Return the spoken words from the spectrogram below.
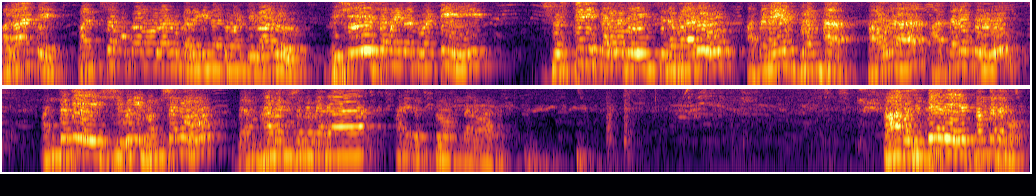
అలాంటి పంచముఖములను కలిగినటువంటి వాడు విశేషమైనటువంటి సృష్టిని కలగజేయించిన వాడు అతనే బ్రహ్మ. కావున అతనుకు అందుకే శివుని వంశము బ్రహ్మవంశము కదా అని చెప్తూ ఉందన్నమాట. తాము చెప్పినదే సమ్మతము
